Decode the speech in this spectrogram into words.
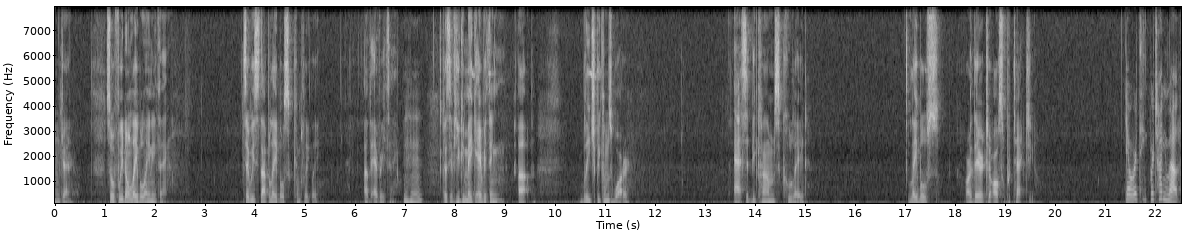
Okay. So if we don't label anything, say we stop labels completely of everything. Mm-hmm. Because if you can make everything up, bleach becomes water, acid becomes Kool Aid. Labels are there to also protect you. Yeah, we're th- we're talking about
